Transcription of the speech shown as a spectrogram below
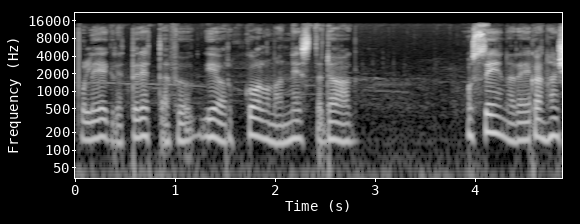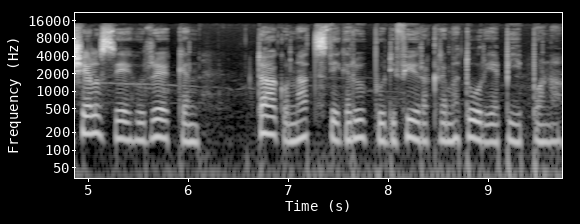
på lägret berättar för Georg Kollman nästa dag och senare kan han själv se hur röken dag och natt stiger upp ur de fyra krematoriepiporna.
